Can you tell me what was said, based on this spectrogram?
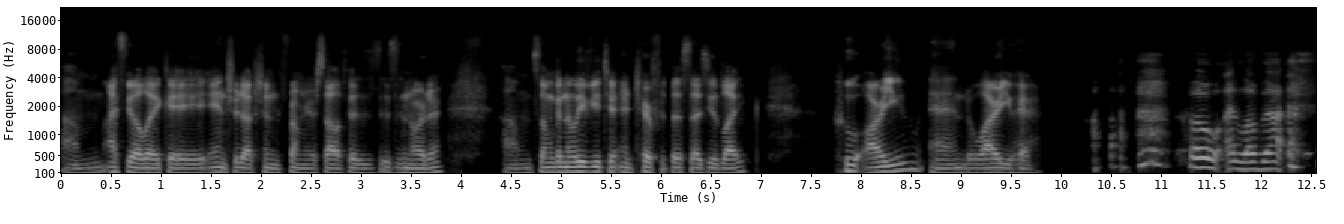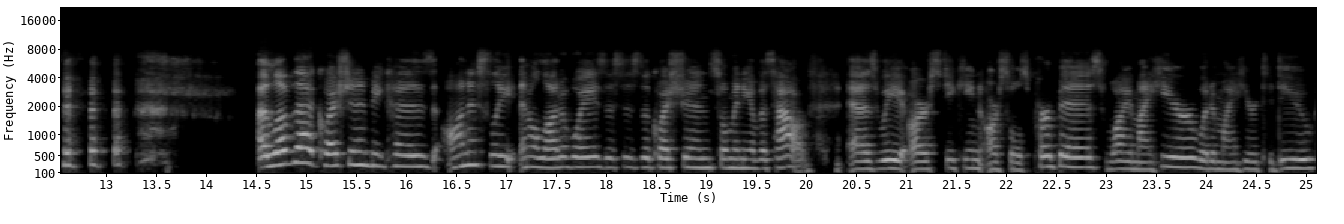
Um, I feel like a introduction from yourself is is in order. Um, so I'm going to leave you to interpret this as you'd like. Who are you and why are you here? oh, I love that. I love that question because honestly, in a lot of ways, this is the question so many of us have as we are seeking our soul's purpose. Why am I here? What am I here to do?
